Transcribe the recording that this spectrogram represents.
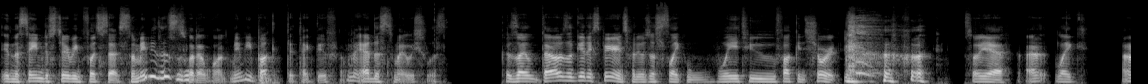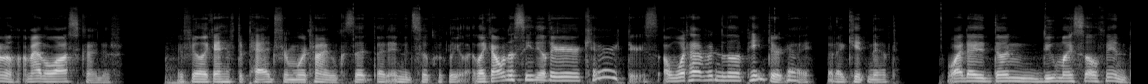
in the same disturbing footsteps. So maybe this is what I want. Maybe Bucket hmm. Detective. I'm gonna add this to my wish list. Because that was a good experience, but it was just like way too fucking short. so yeah, I like I don't know. I'm at a loss, kind of. I feel like I have to pad for more time because that, that ended so quickly. Like I want to see the other characters. Oh, what happened to the painter guy that I kidnapped? Why did I done do myself in?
